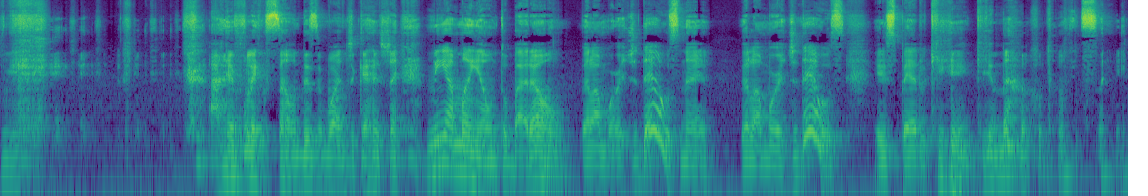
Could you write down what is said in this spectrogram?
a reflexão desse podcast é: minha mãe é um tubarão? Pelo amor de Deus, né? Pelo amor de Deus. Eu espero que, que não, não sei.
